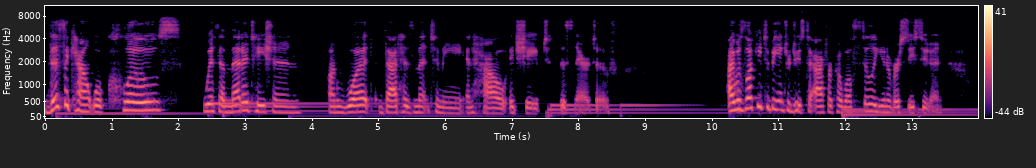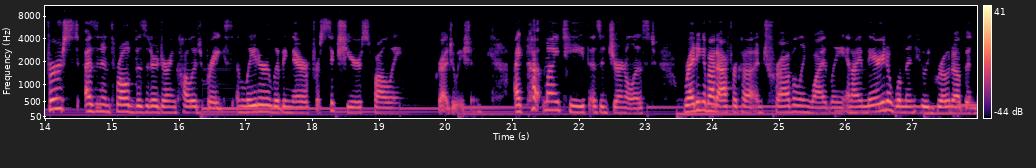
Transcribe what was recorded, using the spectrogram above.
This account will close with a meditation on what that has meant to me and how it shaped this narrative. I was lucky to be introduced to Africa while still a university student. First, as an enthralled visitor during college breaks, and later living there for six years following graduation. I cut my teeth as a journalist, writing about Africa and traveling widely, and I married a woman who had grown up in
